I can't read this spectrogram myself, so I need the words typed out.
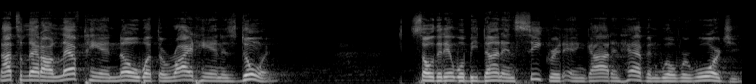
not to let our left hand know what the right hand is doing, so that it will be done in secret and God in heaven will reward you.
